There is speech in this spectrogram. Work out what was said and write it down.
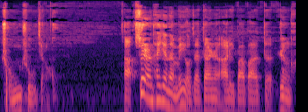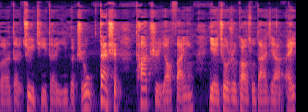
重出江湖。啊，虽然他现在没有在担任阿里巴巴的任何的具体的一个职务，但是他只要发音，也就是告诉大家，哎，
